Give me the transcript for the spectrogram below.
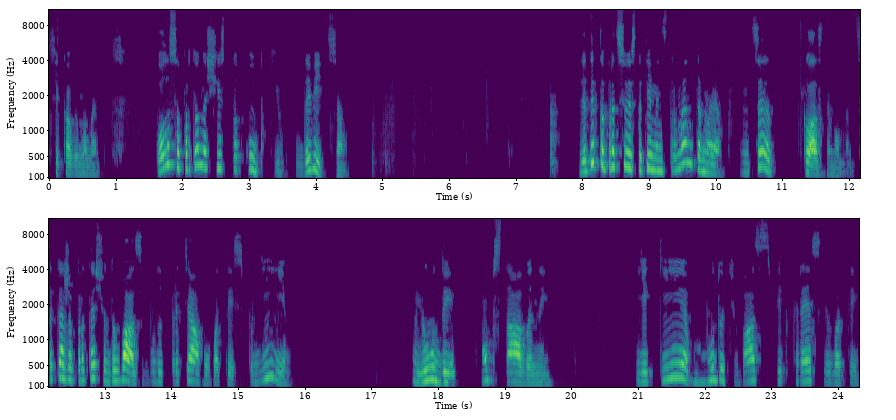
цікавий момент. Колесо фортуни 6 кубків. Дивіться. Для тих, хто працює з такими інструментами, це класний момент. Це каже про те, що до вас будуть притягуватись події, люди, обставини, які будуть вас підкреслювати.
